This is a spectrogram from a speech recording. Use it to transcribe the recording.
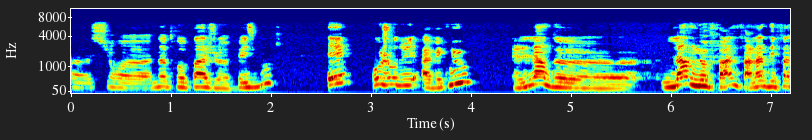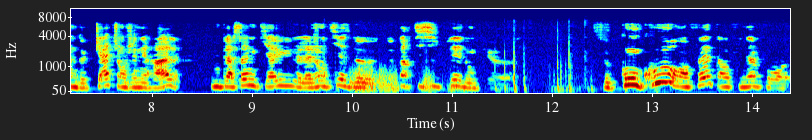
euh, sur euh, notre page Facebook. Et aujourd'hui, avec nous, l'un de, l'un de nos fans, enfin, l'un des fans de catch en général, une personne qui a eu la gentillesse de, de participer donc ce concours en fait hein, au final pour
